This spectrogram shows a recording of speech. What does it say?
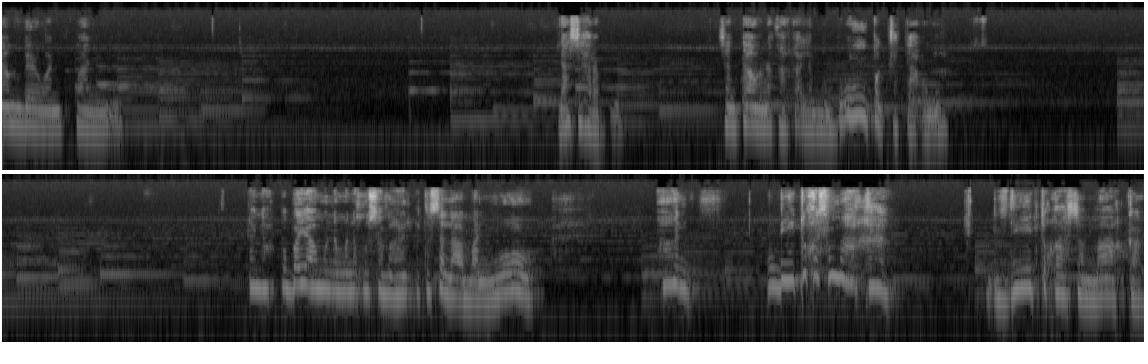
number one fan mo nasa harap mo. Isang tao nakakaalam mo buong pagkatao mo. Pabayaan mo naman ako samahan kita sa laban mo. Ah, dito ka sa Maka. Dito ka sa Maka.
